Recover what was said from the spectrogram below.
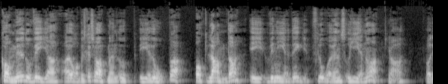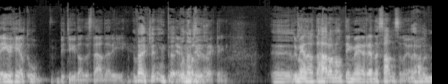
kommer ju då via arabiska köpmän upp i Europa och landa i Venedig, Florens och Genua. Ja. Och det är ju helt obetydande städer i Verkligen inte på den här Europas tiden. utveckling. Eh, Du utan menar att det här har någonting med renässansen att göra? Det har väl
